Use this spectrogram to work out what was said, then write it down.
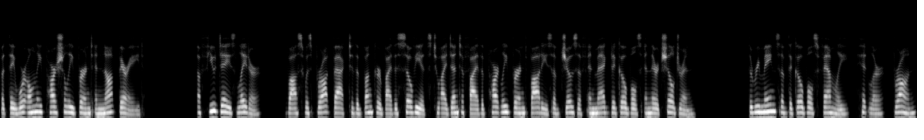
but they were only partially burned and not buried. A few days later, Voss was brought back to the bunker by the Soviets to identify the partly burned bodies of Joseph and Magda Goebbels and their children. The remains of the Goebbels family, Hitler, Braun,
